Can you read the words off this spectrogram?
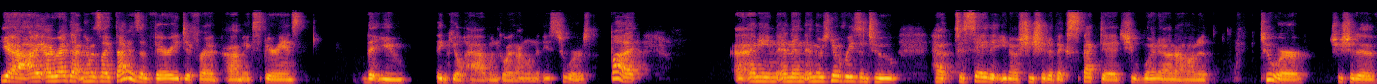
yeah, I, I read that and I was like, that is a very different um, experience that you think you'll have when going on one of these tours. But I I mean, and then and there's no reason to have to say that you know she should have expected. She went on a, on a tour. She should have,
